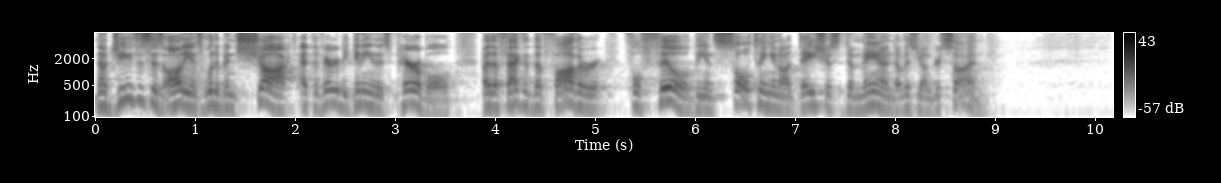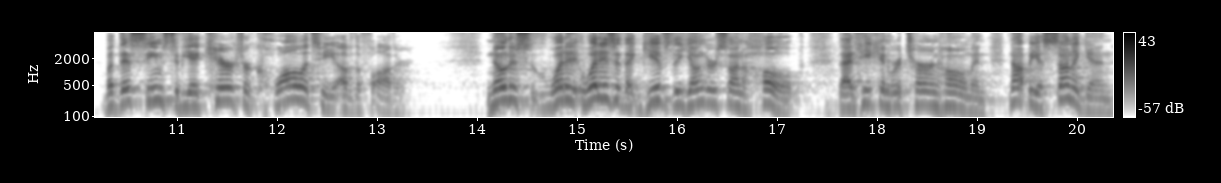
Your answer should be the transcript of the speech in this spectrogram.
Now, Jesus' audience would have been shocked at the very beginning of this parable by the fact that the father fulfilled the insulting and audacious demand of his younger son. But this seems to be a character quality of the father. Notice what, it, what is it that gives the younger son hope that he can return home and not be a son again,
